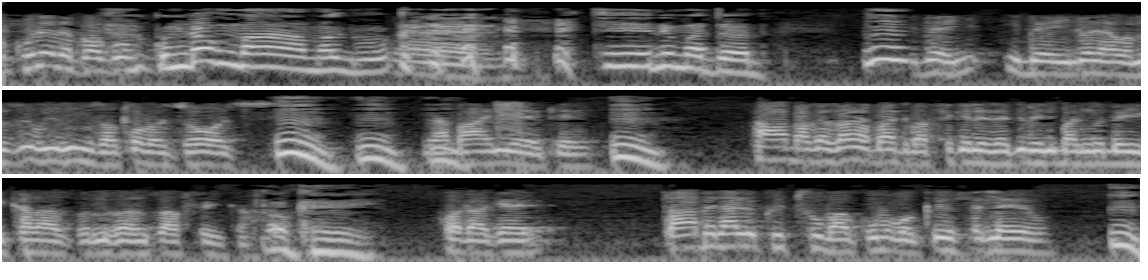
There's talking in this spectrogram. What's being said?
ukhulele phaa kum Ngumntu ongumama ngoku. Eh. Tyhini madoda. Mm. ibe ibe yinto yabo umzoxolo george Mm. Mm. nabanye ke Mm. aba kazange bade bafikelele ekubeni banxibe iikhalazi zomzantsi afrika Okay. kodwa ke xa belalikho ithuba kubo ngoqinisekileyo Mm.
